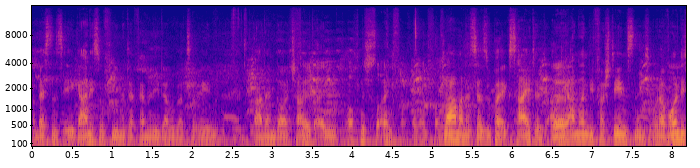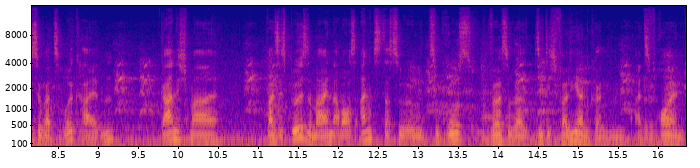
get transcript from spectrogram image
Am besten ist eh gar nicht so viel mit der Family darüber zu reden, gerade in Deutschland. Fällt einem auch nicht so einfach am Anfang. Klar, ne? man ist ja super excited, aber ja. die anderen, die verstehen es nicht oder wollen mhm. dich sogar zurückhalten. Gar nicht mal weil sie es böse meinen, aber aus Angst, dass du irgendwie zu groß wirst oder sie dich verlieren könnten als Freund.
